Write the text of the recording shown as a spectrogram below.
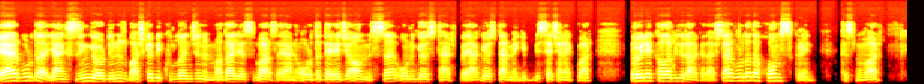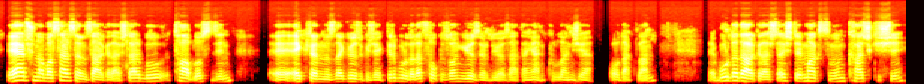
Eğer burada yani sizin gördüğünüz başka bir kullanıcının madalyası varsa yani orada derece almışsa onu göster veya gösterme gibi bir seçenek var. Böyle kalabilir arkadaşlar. Burada da home screen kısmı var. Eğer şuna basarsanız arkadaşlar bu tablo sizin e, ekranınızda gözükecektir. Burada da focus on user diyor zaten yani kullanıcıya odaklan. E, burada da arkadaşlar işte maksimum kaç kişi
